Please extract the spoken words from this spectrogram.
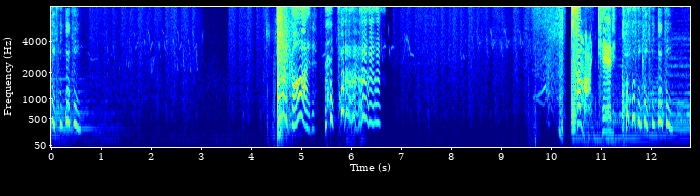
Oh my god! Come on, kid.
